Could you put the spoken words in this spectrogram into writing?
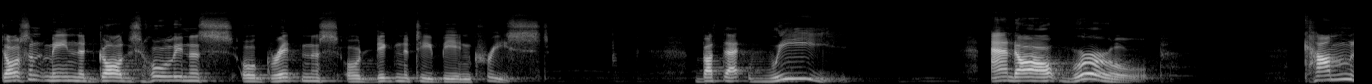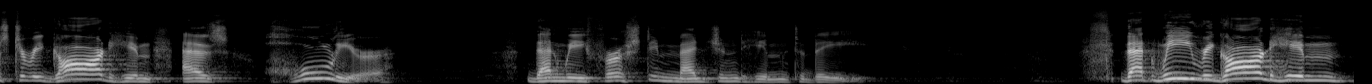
doesn't mean that God's holiness or greatness or dignity be increased, but that we and our world comes to regard him as holier than we first imagined him to be. That we regard him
